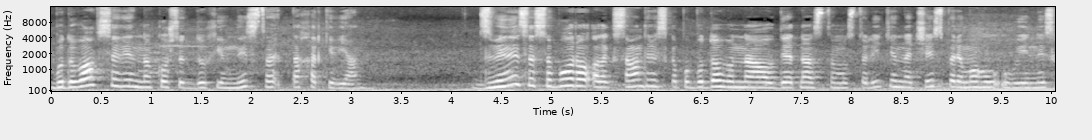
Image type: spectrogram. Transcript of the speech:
Будувався він на кошти духовництва та харків'ян. Дзвіниця собору Олександрівська побудована у 19 столітті на честь перемоги у війні з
